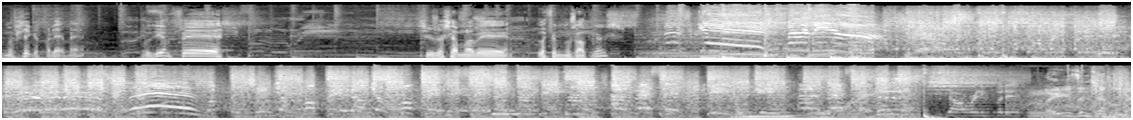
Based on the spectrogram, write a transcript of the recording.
No sé què farem, eh? Podríem fer... Si us sembla bé, la fem nosaltres? Ladies and gentlemen,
